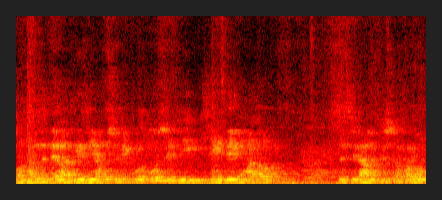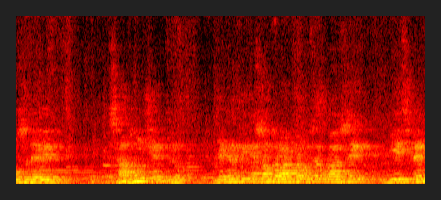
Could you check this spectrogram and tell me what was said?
কথামৃতের আজকে যে অংশটি করব, সেটি এই দেবমানব শ্রী শ্রী রামকৃষ্ণ পরমহংসদেবের সাধন ক্ষেত্র, যেখানে তিনি সতেরো আঠারো বছর বয়সে গিয়েছিলেন।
